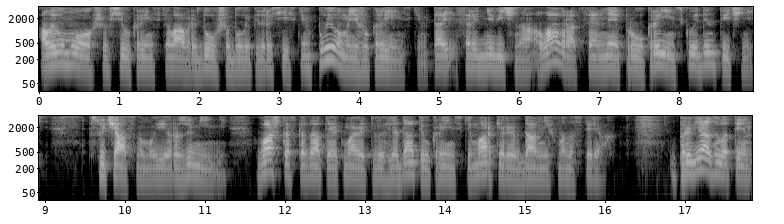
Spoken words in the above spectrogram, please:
але в умовах, що всі українські лаври довше були під російським впливом, ніж українським, та й середньовічна лавра це не про українську ідентичність в сучасному її розумінні. Важко сказати, як мають виглядати українські маркери в давніх монастирях. Прив'язувати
